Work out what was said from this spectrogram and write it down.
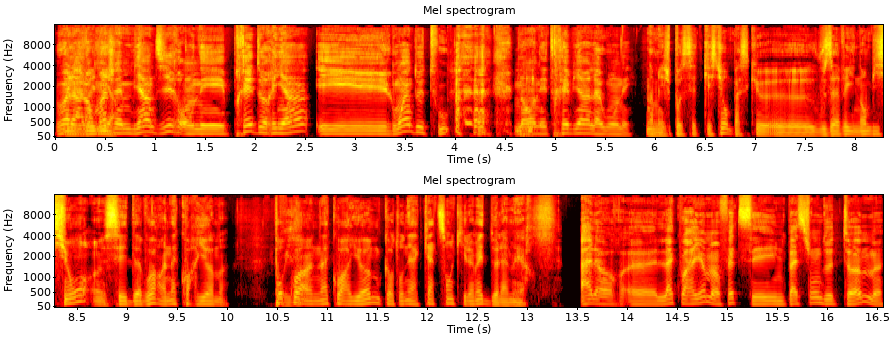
voilà, alors moi j'aime bien dire on est près de rien et loin de tout. non, on est très bien là où on est. Non, mais je pose cette question parce que euh, vous avez une ambition, euh, c'est d'avoir un aquarium. Pourquoi un aquarium quand on est à 400 km de la mer? Alors, euh, l'aquarium, en fait, c'est une passion de Tom,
